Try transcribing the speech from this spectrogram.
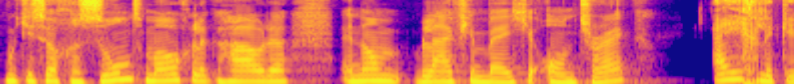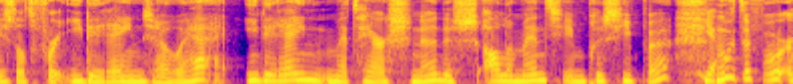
moet je zo gezond mogelijk houden. En dan blijf je een beetje on track. Eigenlijk is dat voor iedereen zo. Hè? Iedereen met hersenen, dus alle mensen in principe, Ja. moeten voor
